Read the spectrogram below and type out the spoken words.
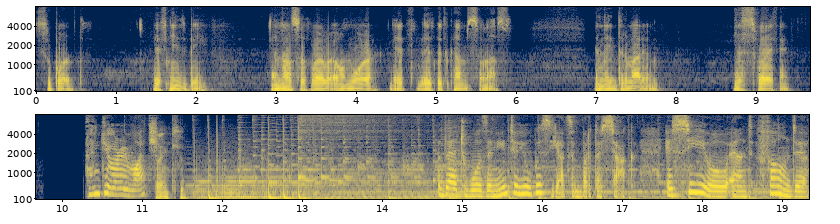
support, if needs be, and also for our own war, if if it comes on us in the intermarium. This is what I think. Thank you very much. Thank you. That was an interview with Jacek Bartosiak, a CEO and founder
